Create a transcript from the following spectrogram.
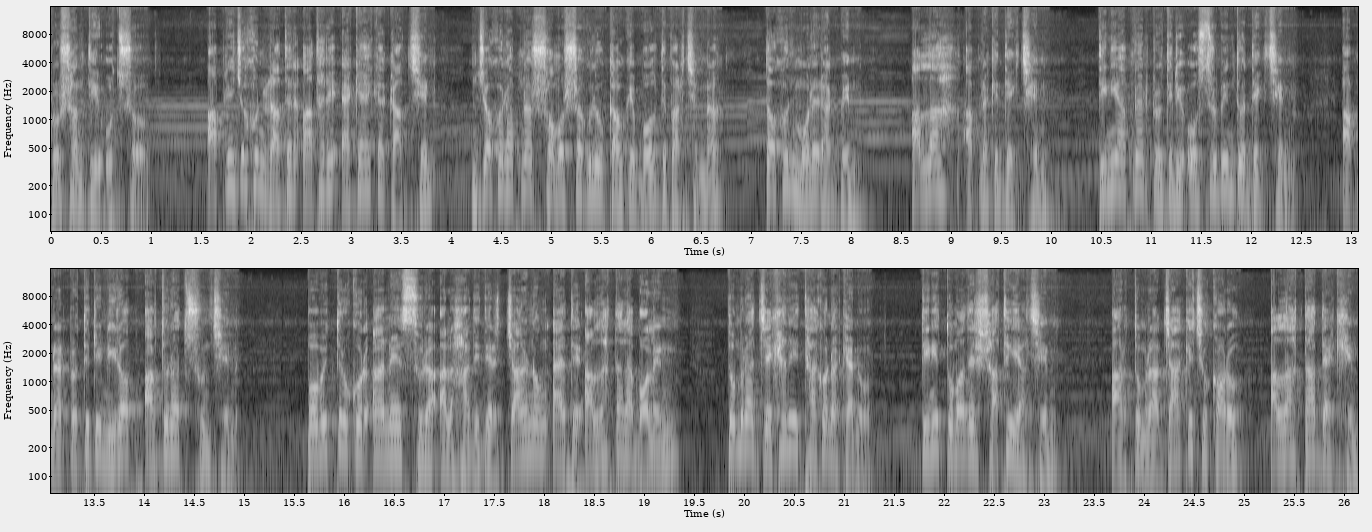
প্রশান্তির উৎস। আপনি যখন রাতের আধারে একা একা কাঁদছেন, যখন আপনার সমস্যাগুলো কাউকে বলতে পারছেন না, তখন মনে রাখবেন, আল্লাহ আপনাকে দেখছেন, তিনি আপনার প্রতিটি অশ্রুবিন্দু দেখছেন, আপনার প্রতিটি নীরব আর্তনাদ শুনছেন। পবিত্র কোরআনে সুরা আল হাদিদের চার নং আয়াতে আল্লাহ তালা বলেন, তোমরা যেখানেই থাকো না কেন, তিনি তোমাদের সাথেই আছেন, আর তোমরা যা কিছু করো, আল্লাহ তা দেখেন।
